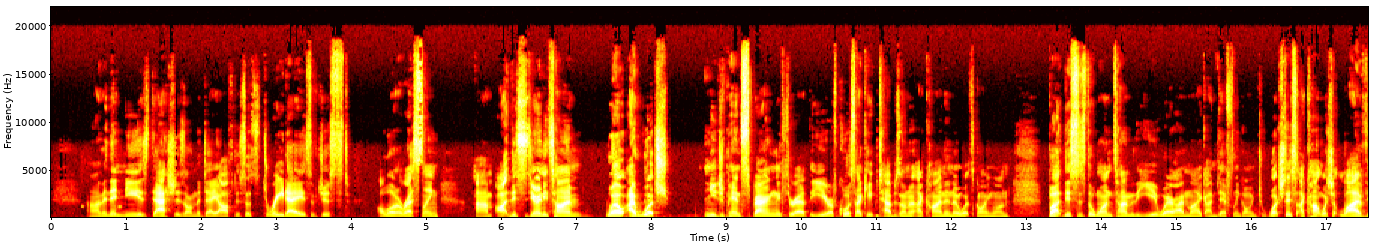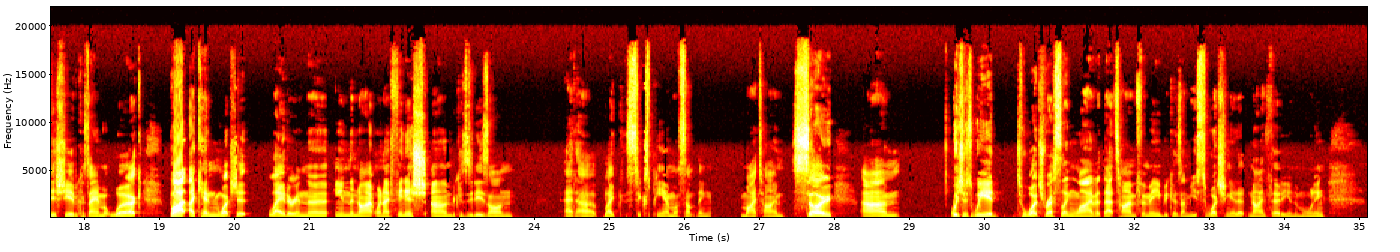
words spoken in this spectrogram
um, and then New Year's Dash is on the day after. So it's three days of just a lot of wrestling. Um, I, this is the only time. Well, I watch New Japan sparingly throughout the year. Of course, I keep tabs on it. I kind of know what's going on. But this is the one time of the year where I'm like, I'm definitely going to watch this. I can't watch it live this year because I am at work, but I can watch it later in the in the night when I finish, um, because it is on at uh, like 6 p.m. or something my time. So, um, which is weird to watch wrestling live at that time for me because I'm used to watching it at 9:30 in the morning.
